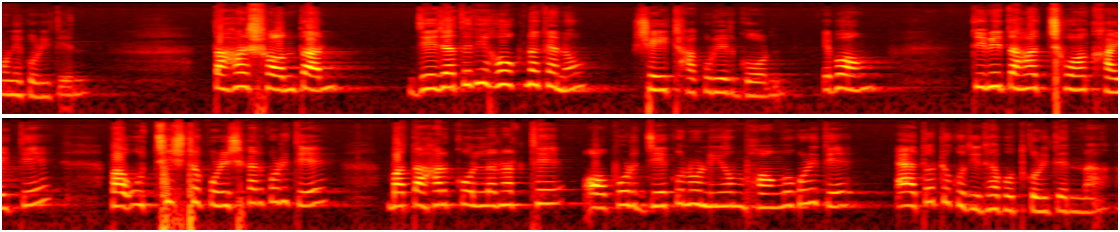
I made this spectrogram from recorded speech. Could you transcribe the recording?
মনে করিতেন। তাহার সন্তান যে জাতেরই হোক না কেন, সেই ঠাকুরের গণ এবং তিনি তাহার ছোঁয়া খাইতে বা উচ্ছিষ্ট পরিষ্কার করিতে বা তাহার কল্যাণার্থে অপর যে কোনো নিয়ম ভঙ্গ করিতে এতটুকু দ্বিধাবোধ করিতেন না।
